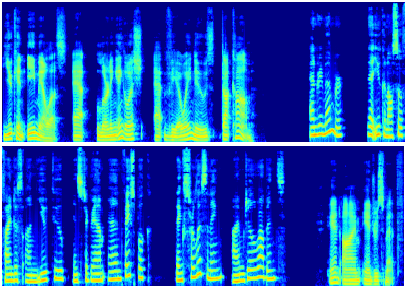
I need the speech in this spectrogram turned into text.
You can email us at learningenglish at voanews.com. And remember that you can also find us on YouTube, Instagram, and Facebook. Thanks for listening. I'm Jill Robbins. And I'm Andrew Smith.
